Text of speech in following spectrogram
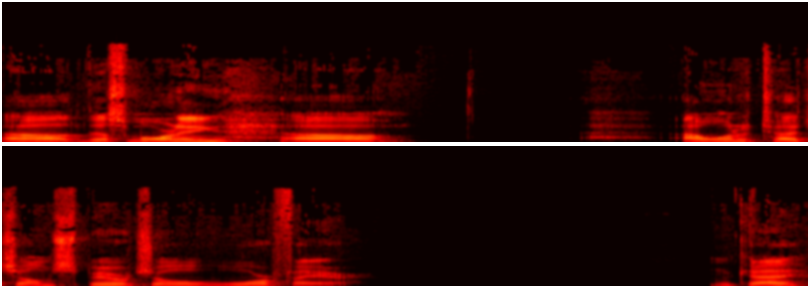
Uh, this morning, uh, I want to touch on spiritual warfare. Okay?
